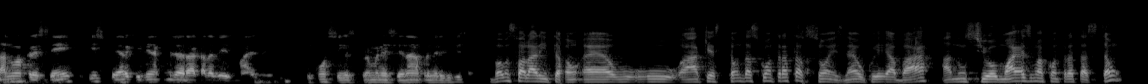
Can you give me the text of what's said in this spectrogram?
está numa crescente e espera que venha a melhorar cada vez mais e consiga se permanecer na primeira divisão. Vamos falar então é, o, a questão das contratações, né? O Cuiabá anunciou mais uma contratação,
